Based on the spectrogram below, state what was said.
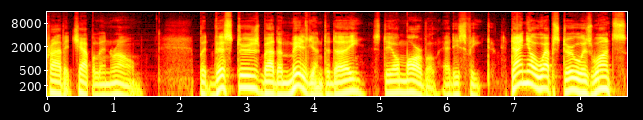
private chapel in Rome but visitors by the million today still marvel at his feat. Daniel Webster was once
